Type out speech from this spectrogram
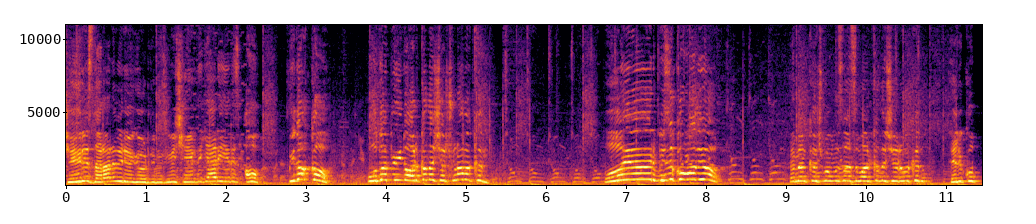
şehre zarar veriyor gördüğünüz gibi şehirdeki her yeri... Aa bir dakika o da büyüdü arkadaşlar şuna bakın. Hayır bizi kovalıyor. Hemen kaçmamız lazım arkadaşlar bakın helikop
